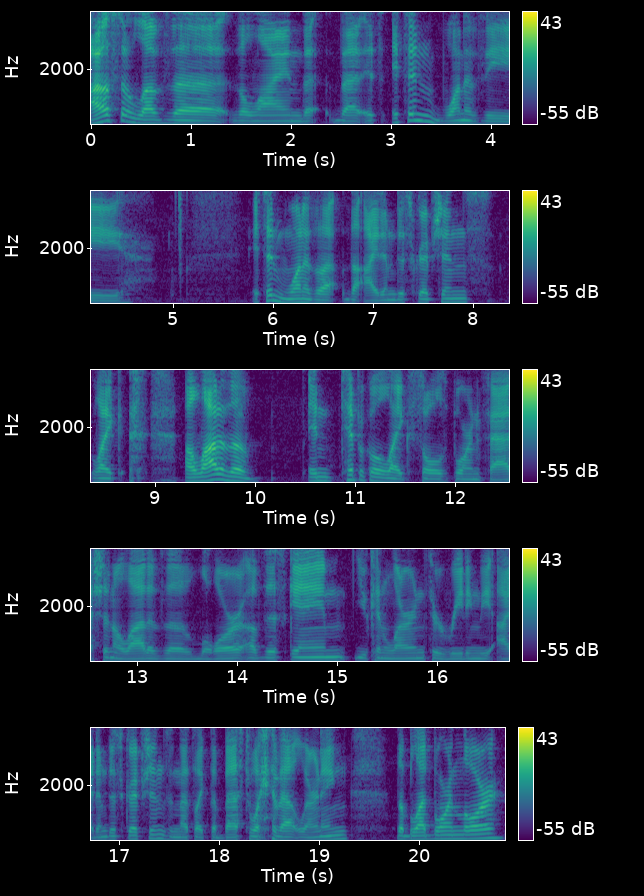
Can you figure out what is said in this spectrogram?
I also love the the line that that it's it's in one of the it's in one of the the item descriptions. Like a lot of the in typical like Soulsborne fashion, a lot of the lore of this game you can learn through reading the item descriptions, and that's like the best way about learning the Bloodborne lore,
